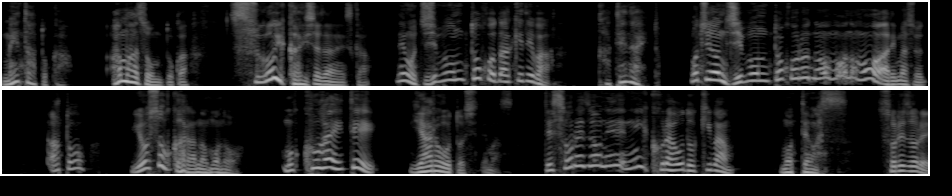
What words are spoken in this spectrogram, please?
メタとか、アマゾンとか、すごい会社じゃないですか。でも自分とこだけでは勝てないと。もちろん自分ところのものもありますよ。あと、よそからのものも加えてやろうとしてます。で、それぞれにクラウド基盤持ってます。それぞれ。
